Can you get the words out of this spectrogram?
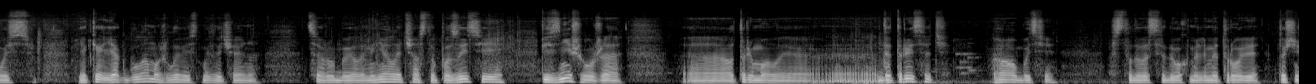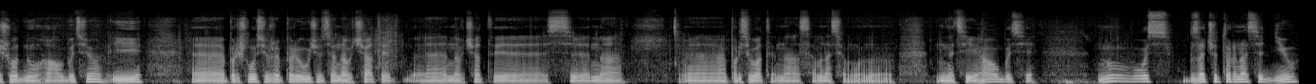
ось яке, як була можливість, ми, звичайно, це робили. Міняли часто позиції. Пізніше вже е- отримали е- Д-30 гаубиці. 122 мм, точніше одну гаубицю, і е, прийшлося вже переучитися навчати, е, навчатись на е, працювати на саме на цьому на, на цій гаубиці. Ну, ось за 14 днів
